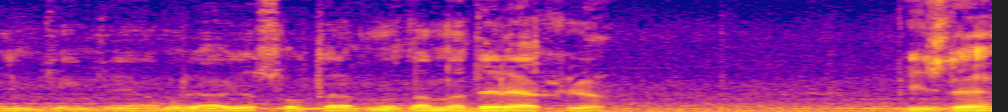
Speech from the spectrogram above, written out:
İnce ince yağmur yağıyor. Sol tarafımızdan da dere akıyor. Biz de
